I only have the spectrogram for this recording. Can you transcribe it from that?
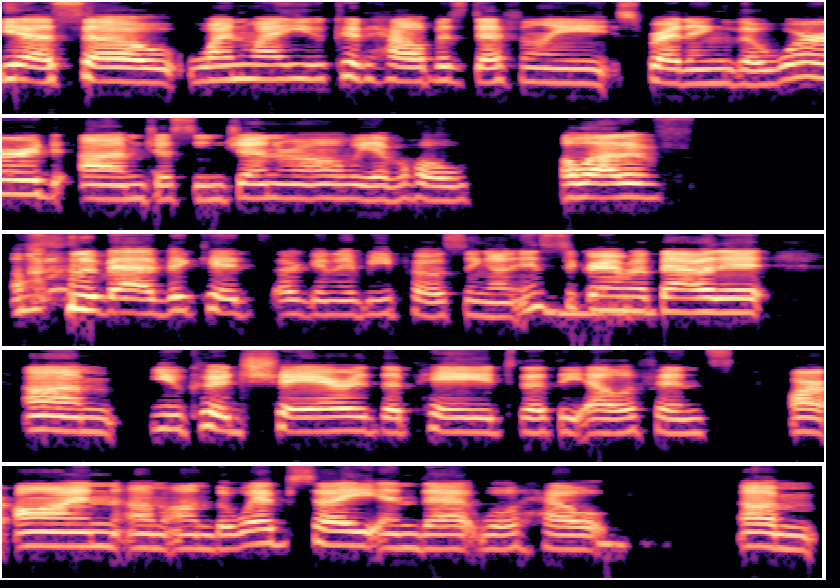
yeah, so one way you could help is definitely spreading the word. Um, just in general, we have a whole, a lot of, a lot of advocates are going to be posting on Instagram mm-hmm. about it. Um, you could share the page that the elephants are on um, on the website, and that will help um,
